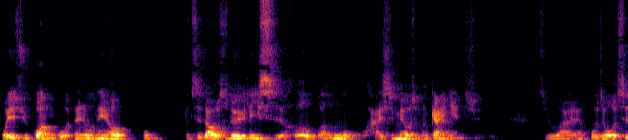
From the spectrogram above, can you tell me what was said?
我也去逛过，但是我那时候不不知道我是对于历史和文物还是没有什么概念之之外，或者我是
